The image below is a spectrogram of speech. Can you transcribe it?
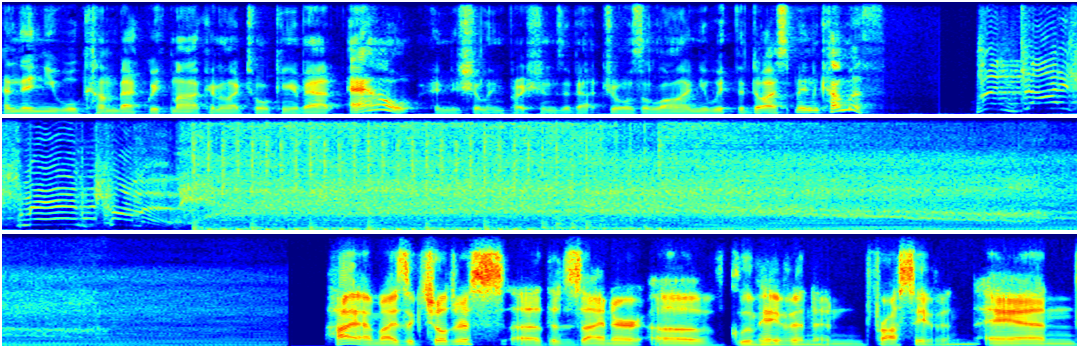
and then you will come back with Mark and I talking about our initial impressions about Jaws of the Lion. You with the Dice Men cometh. The Hi, I'm Isaac Childres, uh, the designer of Gloomhaven and Frosthaven, and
